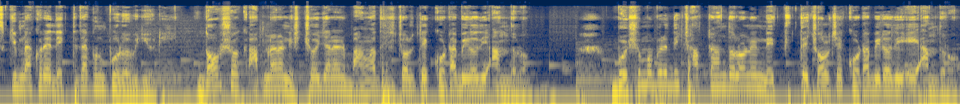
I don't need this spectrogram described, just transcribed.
স্কিপ না করে দেখতে থাকুন পুরো ভিডিওটি। দর্শক, আপনারা নিশ্চয়ই জানেন বাংলাদেশে চলছে কোটা বিরোধী আন্দোলন। বৈষম্য বিরোধী ছাত্র আন্দোলনের নেতৃত্বে চলছে কোটা বিরোধী এই আন্দোলন।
